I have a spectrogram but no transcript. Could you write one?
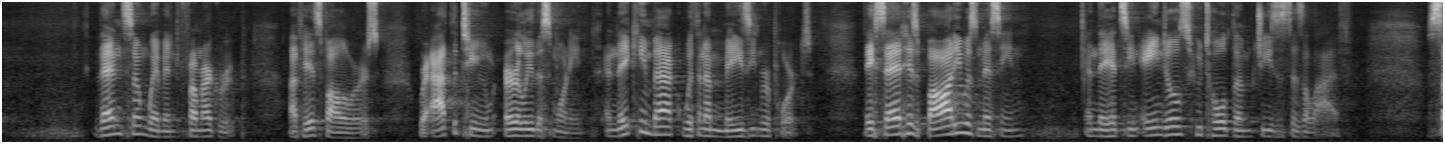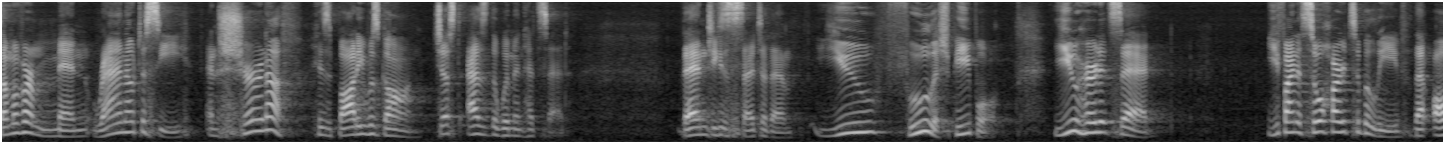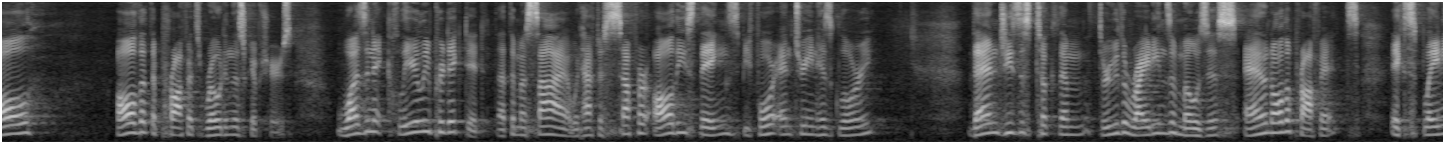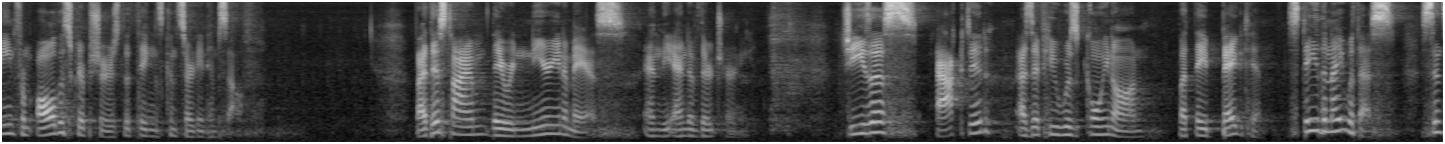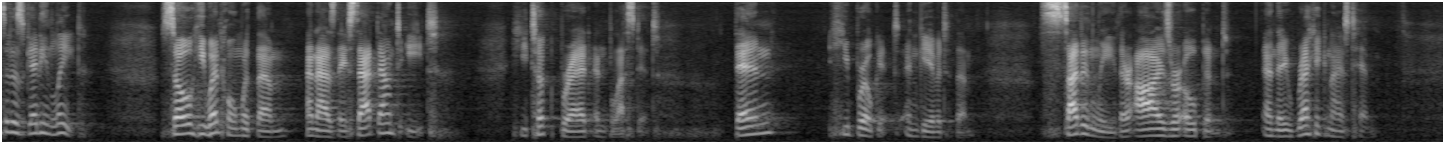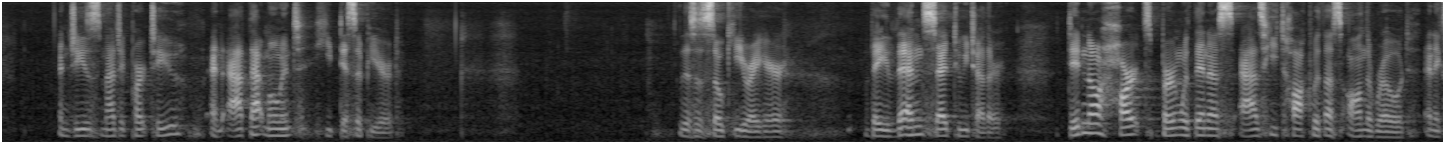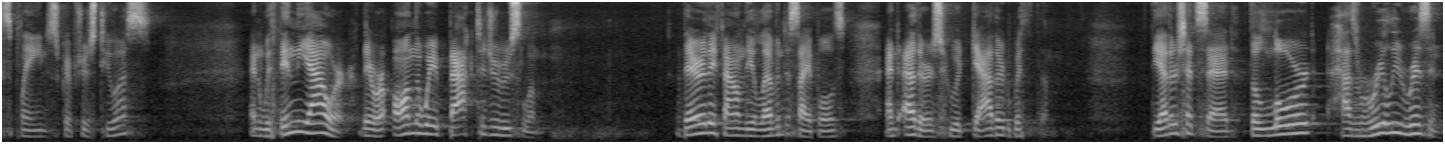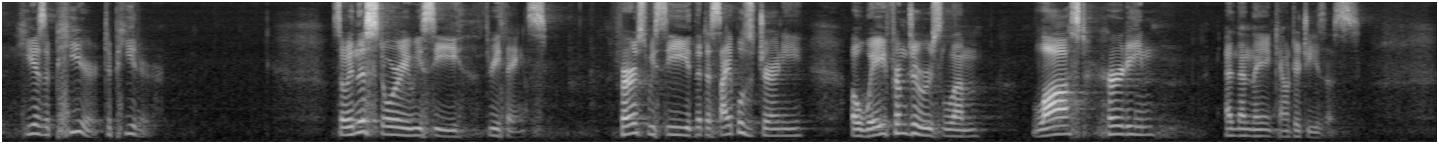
Then some women from our group of his followers were at the tomb early this morning, and they came back with an amazing report. They said his body was missing, and they had seen angels who told them Jesus is alive. Some of our men ran out to see, and sure enough, his body was gone, just as the women had said. Then Jesus said to them, You foolish people, you heard it said, you find it so hard to believe that all, all that the prophets wrote in the scriptures wasn't it clearly predicted that the Messiah would have to suffer all these things before entering his glory? Then Jesus took them through the writings of Moses and all the prophets, explaining from all the scriptures the things concerning himself. By this time, they were nearing Emmaus and the end of their journey. Jesus acted as if he was going on, but they begged him, Stay the night with us, since it is getting late. So he went home with them, and as they sat down to eat, he took bread and blessed it. Then he broke it and gave it to them. Suddenly, their eyes were opened, and they recognized him. And Jesus' magic part two, and at that moment, he disappeared. This is so key right here. They then said to each other, Didn't our hearts burn within us as he talked with us on the road and explained scriptures to us? And within the hour, they were on the way back to Jerusalem. There they found the eleven disciples and others who had gathered with them. The others had said, The Lord has really risen. He has appeared to Peter. So in this story, we see three things. First, we see the disciples' journey away from Jerusalem, lost, hurting, and then they encounter Jesus.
